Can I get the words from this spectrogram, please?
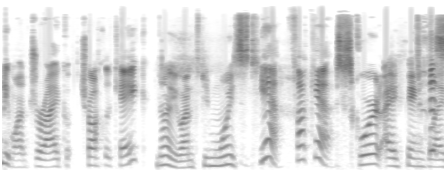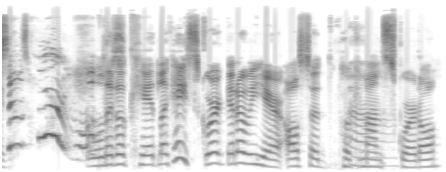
What do you want? Dry co- chocolate cake? No, you want it to be moist. Yeah, fuck yeah. Squirt, I think like sounds horrible. little kid, like, hey, Squirt, get over here. Also, Pokemon Oh. Squirtle.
